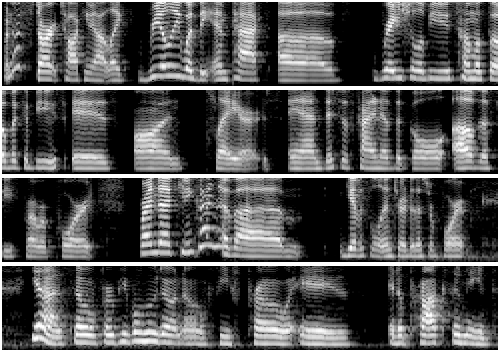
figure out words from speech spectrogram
We're going to start talking about like really what the impact of racial abuse, homophobic abuse is on players. And this is kind of the goal of the FIF Pro report. Brenda, can you kind of um, give us a little intro to this report? Yeah, so for people who don't know, FIF Pro is it approximates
